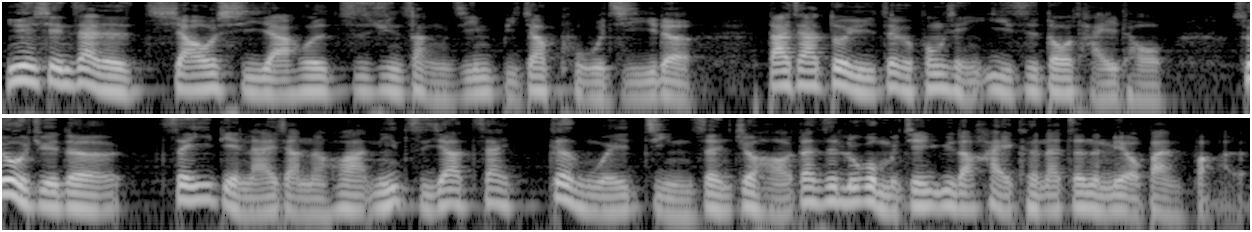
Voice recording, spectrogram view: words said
因为现在的消息啊或者资讯上已经比较普及了，大家对于这个风险意识都抬头，所以我觉得这一点来讲的话，你只要再更为谨慎就好。但是如果我们今天遇到骇客，那真的没有办法了。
